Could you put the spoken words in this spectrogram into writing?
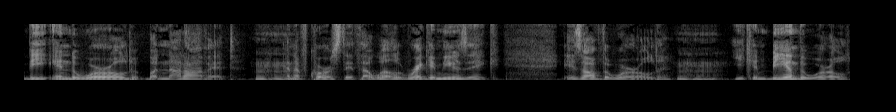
be in the world but not of it, and of course they thought, well, reggae music is of the world. You can be in the world.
